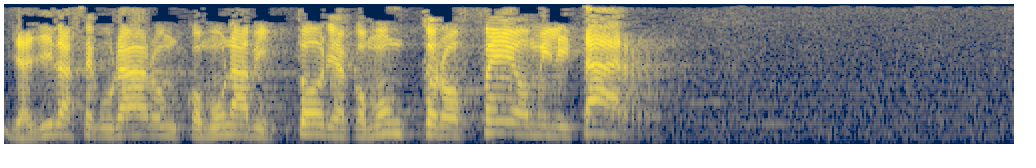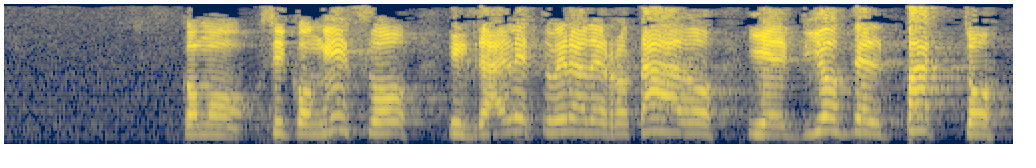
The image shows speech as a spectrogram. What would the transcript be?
Y allí la aseguraron como una victoria, como un trofeo militar. como si con eso Israel estuviera derrotado y el Dios del pacto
